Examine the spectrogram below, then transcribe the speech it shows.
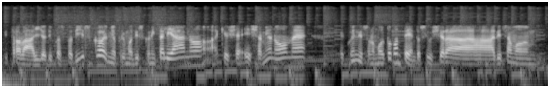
di travaglio di questo disco, il mio primo disco in italiano che esce, esce a mio nome e quindi sono molto contento, si uscirà diciamo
